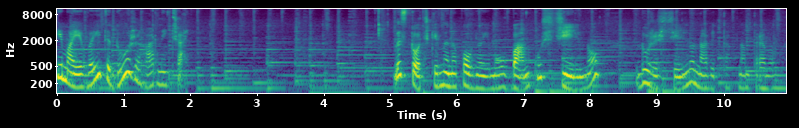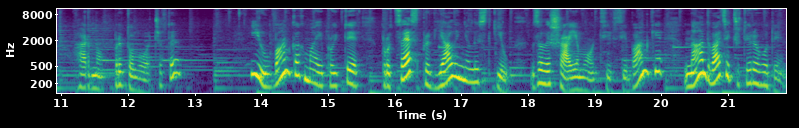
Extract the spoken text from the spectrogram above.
і має вийти дуже гарний чай. Листочки ми наповнюємо в банку щільно, дуже щільно, навіть так нам треба гарно притолочити. І у банках має пройти процес прив'ялення листків. Залишаємо ці всі банки на 24 години.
